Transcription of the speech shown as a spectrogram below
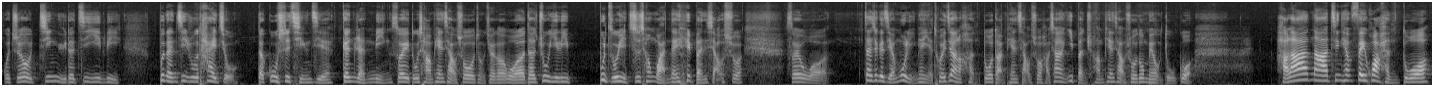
我只有金鱼的记忆力，不能记住太久的故事情节跟人名，所以读长篇小说，我总觉得我的注意力不足以支撑完那一本小说，所以我。在这个节目里面也推荐了很多短篇小说，好像一本长篇小说都没有读过。好啦，那今天废话很多，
